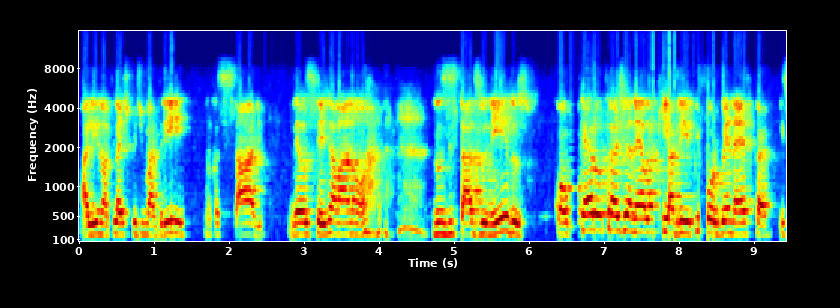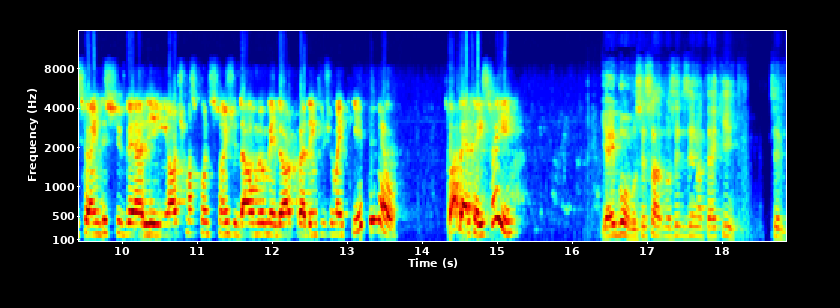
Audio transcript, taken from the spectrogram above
ali no Atlético de Madrid, nunca se sabe, entendeu? seja lá no, nos Estados Unidos, qualquer outra janela que abrir que for benéfica, e se eu ainda estiver ali em ótimas condições de dar o meu melhor para dentro de uma equipe, meu, tô aberta, é isso aí. E aí, bom, você, você dizendo até que você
